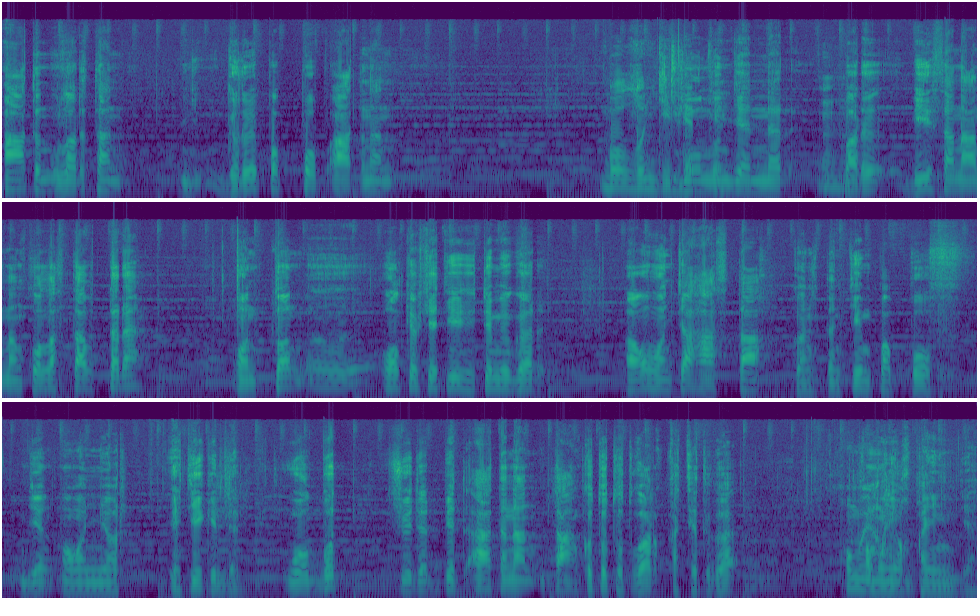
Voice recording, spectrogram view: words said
атын уларытан гөрө поп поп атынан Боллун дилер. болун женнер бары бир санаанан коластабыттара онтон ол кепсети түмүгөр оңонча хастах Константин Попов ден оңоньор этикилдер ол бут сүйдербит атынан танкы тутутугар качытыга комуйок кайын ден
